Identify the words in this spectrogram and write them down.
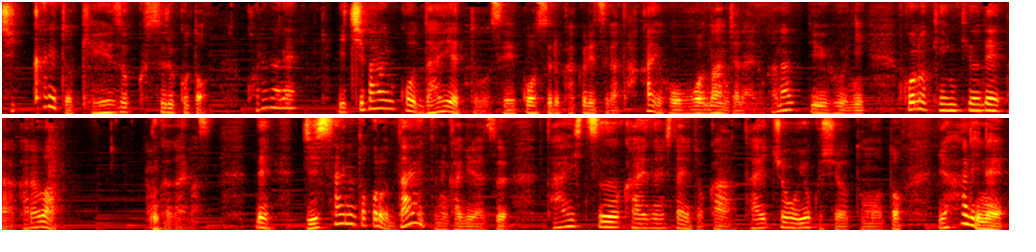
しっかりと継続することこれがね一番こうダイエットを成功する確率が高い方法なんじゃないのかなっていうふうにこの研究データからは伺えます。で実際のところダイエットに限らず体質を改善したりとか体調を良くしようと思うとやはりね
